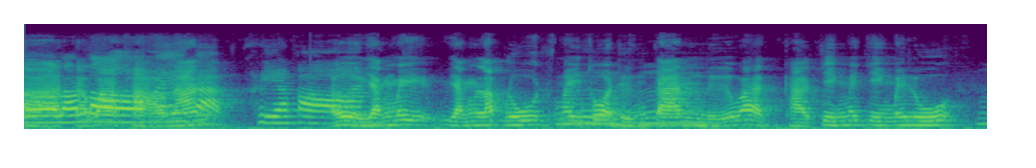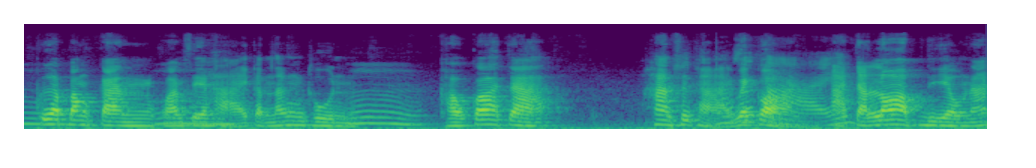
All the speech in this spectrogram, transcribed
ลาดเออแล้วแต่ว่าข่าวรอให้นั้นแบบเคลียร์ก่อนเออยังไม่ยังรับรู้ไม่อืมทั่วถึงกันอืมหรือว่าข่าวจริงไม่จริงไม่รู้อืมเพื่อป้องกันความอืมเสียหายกับนักลงทุนอืมเขาก็จะห้ามซื้อขายห้ามซื้อไว้ก่อนขายอาจจะรอบเดียวนะ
